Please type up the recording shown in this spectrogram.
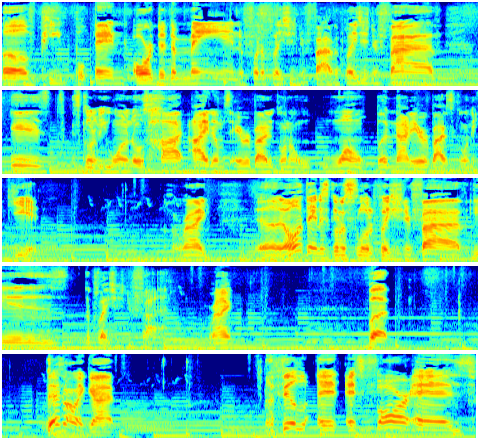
of people and or the demand for the PlayStation 5. The PlayStation 5 is it's going to be one of those hot items everybody's going to want, but not everybody's going to get. All right. Uh, the only thing that's going to slow the PlayStation 5 is the PlayStation 5, right? But that's all I got. I feel as far as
